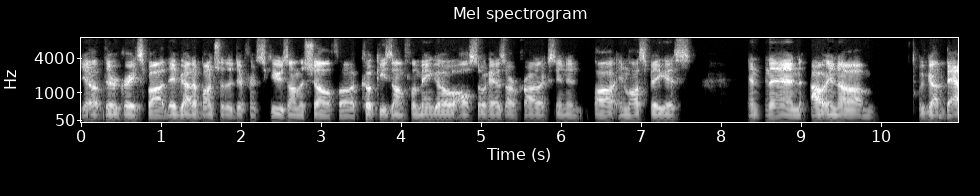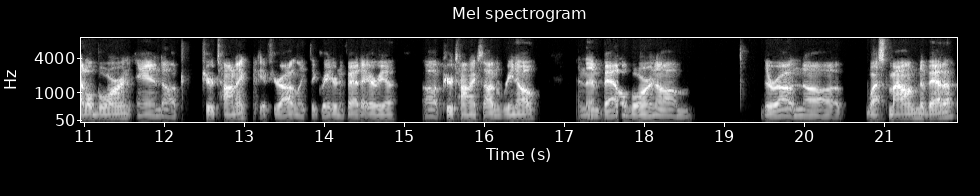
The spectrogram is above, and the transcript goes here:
Yep, they're a great spot. They've got a bunch of the different SKUs on the shelf. Uh, Cookies on Flamingo also has our products in in, uh, in Las Vegas, and then out in um, we've got Battleborn and uh, Pure Tonic. If you're out in like the Greater Nevada area, uh, Pure Tonic's out in Reno, and then Battleborn, um, they're out in uh, Westmount, Nevada.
